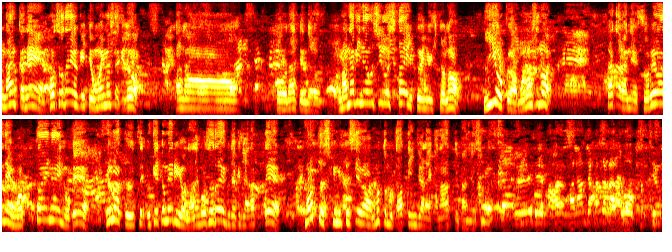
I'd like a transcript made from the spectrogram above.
ー、なんかね、放送大学行って思いましたけど、あのー、こう、なんて言うんだろう、学び直しをしたいという人の意欲はものすごい。だからね、それはね、もったいないので、うまく受け止めるようなね、放送大学だけじゃなくて、もっと仕組みとしては、もっともっとあっていいんじゃないかなっていう感じがします。でまた学んだ方がどう活躍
